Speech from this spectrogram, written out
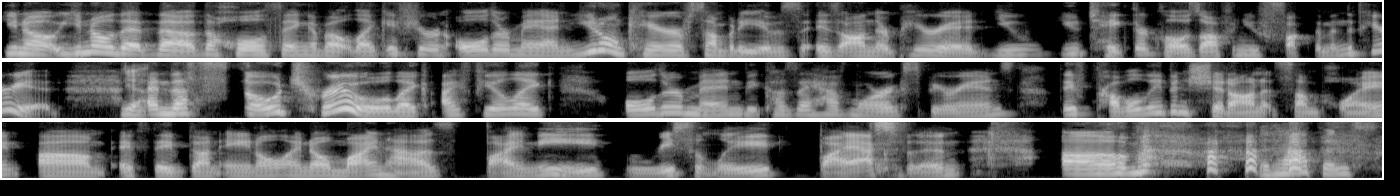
you know you know that the the whole thing about like if you're an older man you don't care if somebody is is on their period you you take their clothes off and you fuck them in the period Yeah. and that's so true like I feel like older men because they have more experience they've probably been shit on at some point um if they've done anal i know mine has by me recently by accident um It happens.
